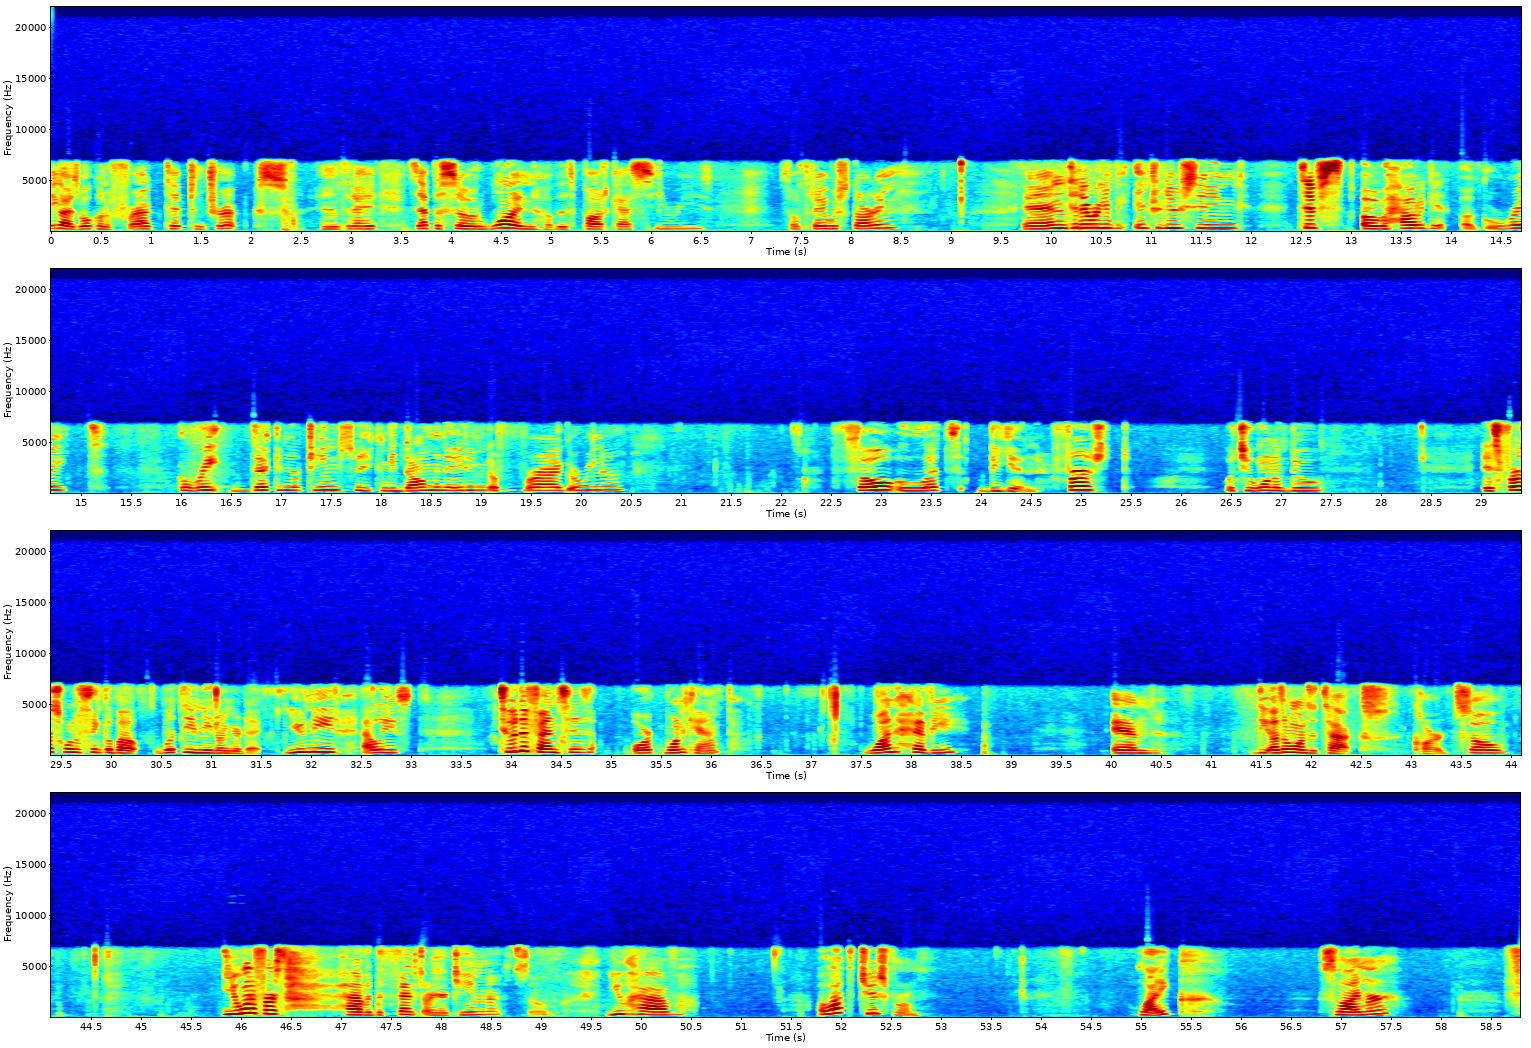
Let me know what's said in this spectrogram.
Hey guys, welcome to Frag Tips and Tricks. And today is episode one of this podcast series. So today we're starting. And today we're going to be introducing tips of how to get a great, great deck in your team so you can be dominating the Frag arena. So let's begin. First, what you want to do is first want to think about what do you need on your deck. You need at least two defenses or one camp, one heavy, and the other one's attacks card. So you want to first have a defense on your team. So you have a lot to choose from. Like Slimer,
